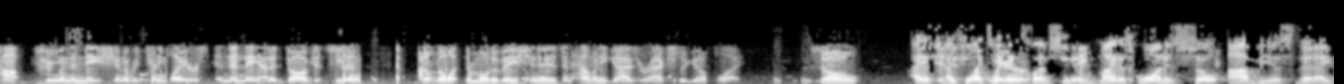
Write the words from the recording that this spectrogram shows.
top two in the nation of returning players, and then they had a dog shit season. I don't know what their motivation is and how many guys are actually going to play. So I just I feel like taking? Clemson at minus one is so obvious that I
